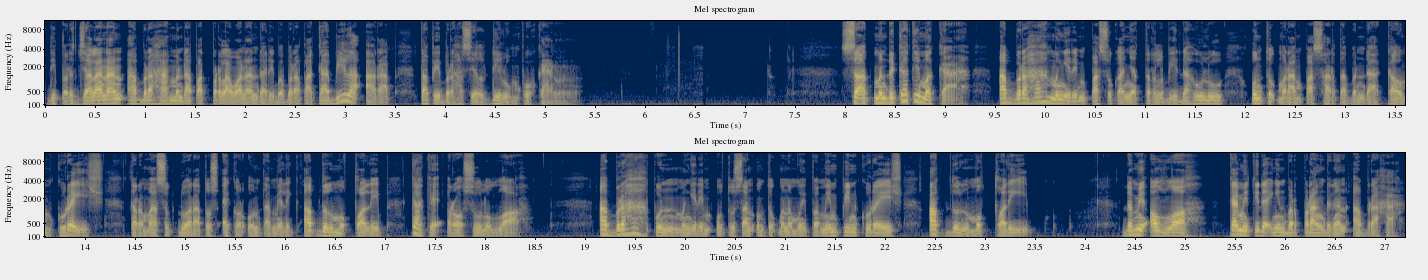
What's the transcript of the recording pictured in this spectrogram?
Di perjalanan, Abraham mendapat perlawanan dari beberapa kabilah Arab, tapi berhasil dilumpuhkan. Saat mendekati Mekah, Abraham mengirim pasukannya terlebih dahulu untuk merampas harta benda kaum Quraisy, termasuk 200 ekor unta milik Abdul Muttalib, kakek Rasulullah. Abraham pun mengirim utusan untuk menemui pemimpin Quraisy, Abdul Muttalib. Demi Allah, kami tidak ingin berperang dengan Abraha,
